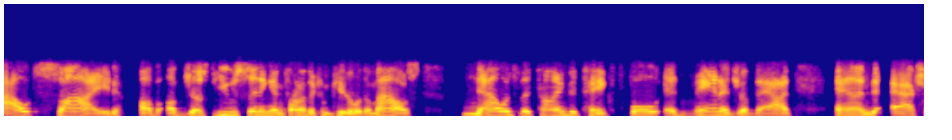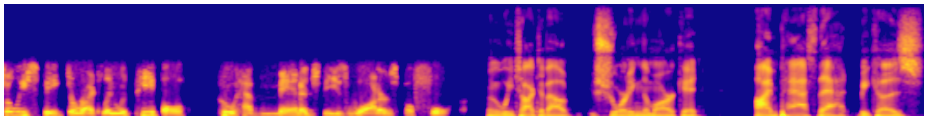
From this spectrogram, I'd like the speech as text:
outside of, of just you sitting in front of the computer with a mouse, now is the time to take full advantage of that and actually speak directly with people who have managed these waters before. We talked about shorting the market. I'm past that because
